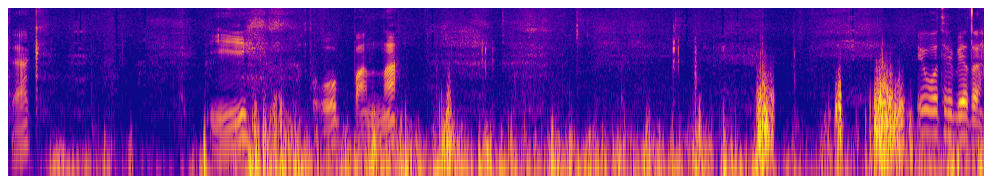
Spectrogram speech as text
Так. И опа-на. И вот, ребята,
